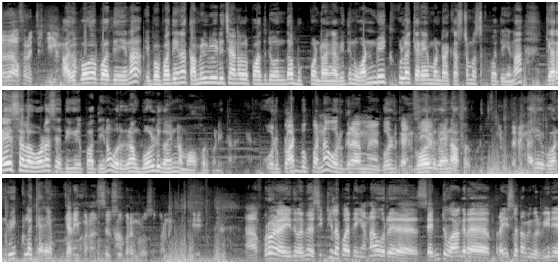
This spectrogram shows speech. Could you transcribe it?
ஏதாவது ஆஃபர் வச்சிருக்கீங்க அது போக பாத்தீங்கன்னா இப்போ பாத்தீங்கன்னா தமிழ் வீடு சேனல் பார்த்துட்டு வந்தா புக் பண்றாங்க. வித்தின் ஒன் வீக்குள்ள கிரைய பண்ற கஸ்டமர்ஸ்க்கு பாத்தீங்கன்னா கிரைய செலவோட சேர்த்து பாத்தீங்கன்னா ஒரு கிராம் கோல்டு காயின் நம்ம ஆஃபர் பண்ணி தராங்க. ஒரு பிளாட் புக் பண்ணா ஒரு gram gold coin gold coin offer கொடுத்துருவோம். அது ஒன் வீக்குள்ள கிரைய கேரி பண்ண சூப்பர் ப்ரோ ஓகே அப்புறம் இது வந்து சிட்டில பாத்தீங்கன்னா ஒரு சென்ட் வாங்குற பிரைஸ்ல நமக்கு ஒரு வீடே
